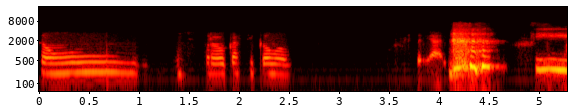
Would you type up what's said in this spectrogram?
son, provoca así como, Sí,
